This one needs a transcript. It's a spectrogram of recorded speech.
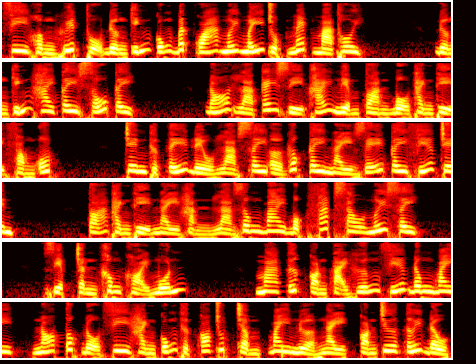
Phi hồng huyết thụ đường kính cũng bất quá mới mấy chục mét mà thôi. Đường kính hai cây số cây. Đó là cái gì khái niệm toàn bộ thành thị phòng ốt. Trên thực tế đều là xây ở gốc cây này dễ cây phía trên. Tòa thành thị này hẳn là sông bay bộc phát sau mới xây. Diệp Trần không khỏi muốn. Ma tước còn tại hướng phía đông bay, nó tốc độ phi hành cũng thực có chút chậm bay nửa ngày còn chưa tới đầu.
